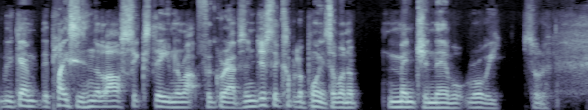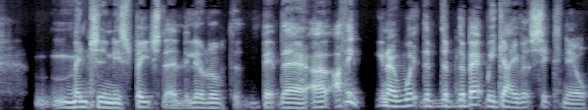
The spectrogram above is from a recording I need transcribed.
we go, the places in the last 16 are up for grabs. And just a couple of points I want to mention there, what Rory sort of mentioned in his speech, there, a little bit there. Uh, I think, you know, the, the, the bet we gave at 6 0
